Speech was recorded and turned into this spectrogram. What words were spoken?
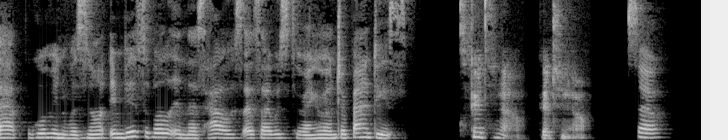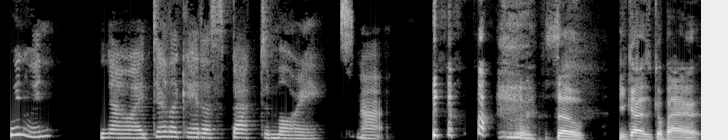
that woman was not invisible in this house as I was throwing around her panties. It's good to know. Good to know. So, win-win. Now I delegate us back to Maury. It's not. so you guys go back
